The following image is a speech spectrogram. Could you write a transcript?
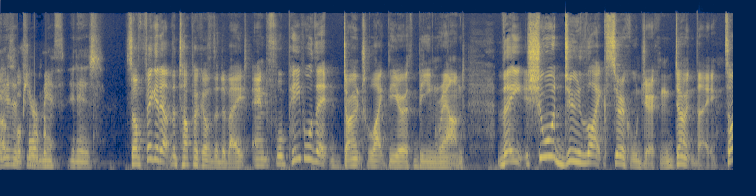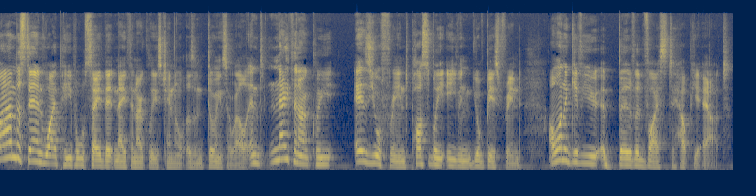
It uh, is a pure myth. It is. So I've figured out the topic of the debate, and for people that don't like the Earth being round, they sure do like circle jerking, don't they? So I understand why people say that Nathan Oakley's channel isn't doing so well, and Nathan Oakley, as your friend, possibly even your best friend, I want to give you a bit of advice to help you out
